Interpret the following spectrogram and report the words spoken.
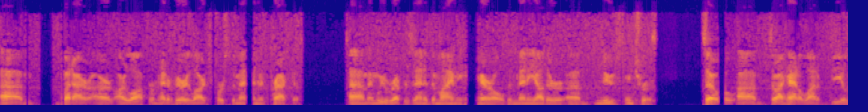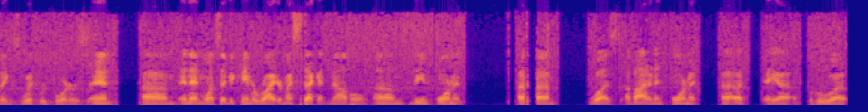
Um, but our, our, our, law firm had a very large First Amendment practice. Um, and we represented the Miami Herald and many other um, news interests. So, um, so I had a lot of dealings with reporters, and um, and then once I became a writer, my second novel, um, The Informant, uh, was about an informant uh, a, uh, who uh,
